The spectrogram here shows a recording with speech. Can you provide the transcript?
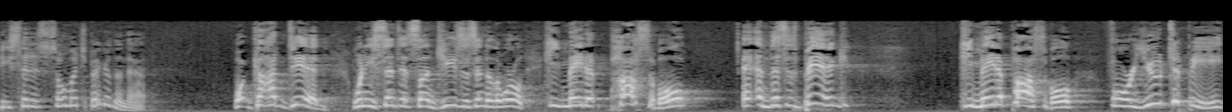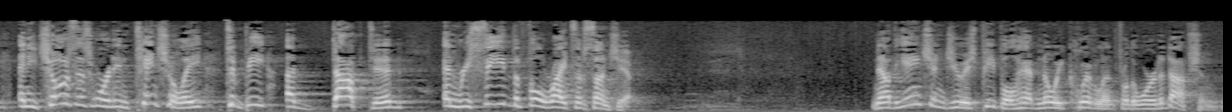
He said it's so much bigger than that. What God did when He sent His Son Jesus into the world, He made it possible, and this is big, He made it possible for you to be, and He chose this word intentionally, to be adopted and receive the full rights of sonship. Now, the ancient Jewish people had no equivalent for the word adoption.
